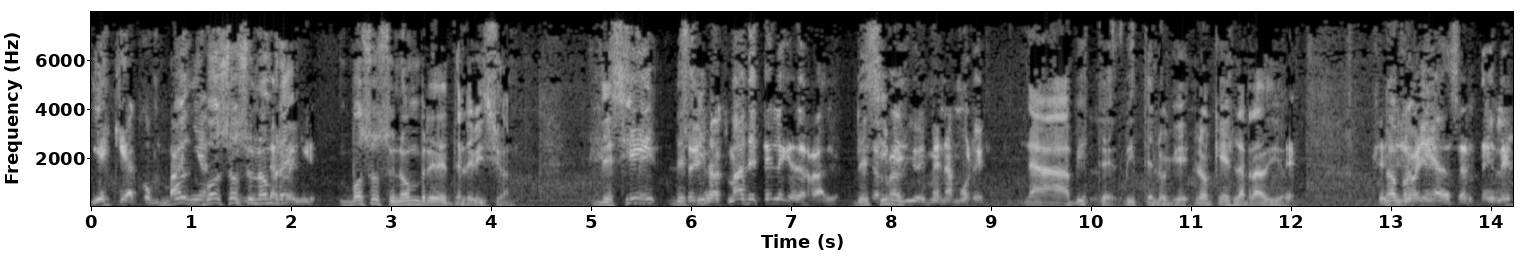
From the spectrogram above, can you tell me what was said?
Y es que Vos, acompaña. vos sos sin un hombre, vos sos un hombre de televisión. Decime, Sí, decime- soy no, más de tele que de radio. Decime- radio y me enamoré. Ah, viste, viste lo que, lo que es la radio. Sí. Sí, No, Yo porque- venía de hacer tele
